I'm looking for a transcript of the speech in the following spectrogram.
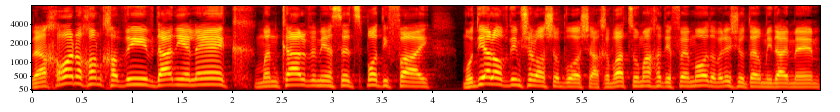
ואחרון אחרון חביב, דניאל אק, מנכ"ל ומייסד ספוטיפיי, מודיע לעובדים שלו השבוע שהחברה צומחת יפה מאוד, אבל יש יותר מדי מהם,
